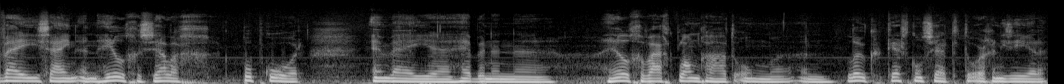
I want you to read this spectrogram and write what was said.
Wij zijn een heel gezellig popkoor. En wij eh, hebben een eh, heel gewaagd plan gehad om eh, een leuk kerstconcert te organiseren.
